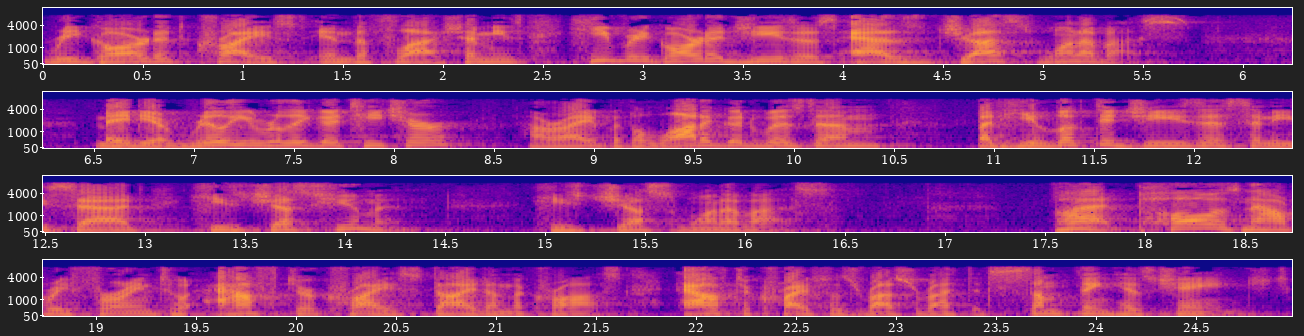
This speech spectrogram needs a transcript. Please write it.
regarded Christ in the flesh. That means he regarded Jesus as just one of us. Maybe a really, really good teacher, all right, with a lot of good wisdom, but he looked at Jesus and he said, He's just human. He's just one of us. But Paul is now referring to after Christ died on the cross, after Christ was resurrected. Something has changed.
